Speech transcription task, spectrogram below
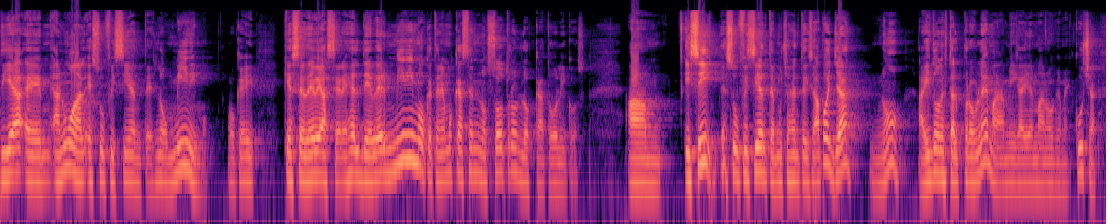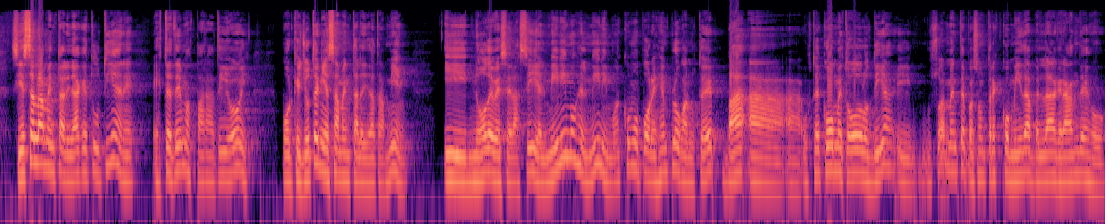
eh, anual es suficiente, es lo mínimo que se debe hacer, es el deber mínimo que tenemos que hacer nosotros los católicos. y sí, es suficiente. Mucha gente dice, ah, pues ya. No, ahí es donde está el problema, amiga y hermano que me escucha. Si esa es la mentalidad que tú tienes, este tema es para ti hoy. Porque yo tenía esa mentalidad también. Y no debe ser así. El mínimo es el mínimo. Es como, por ejemplo, cuando usted va a, usted come todos los días y usualmente pues son tres comidas, ¿verdad? Grandes o,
